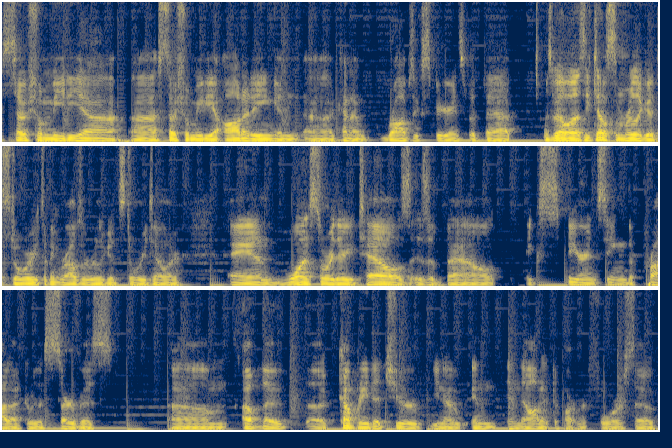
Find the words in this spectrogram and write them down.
social media, uh, social media auditing, and uh, kind of Rob's experience with that, as well as he tells some really good stories. I think Rob's a really good storyteller. And one story that he tells is about experiencing the product or the service um, of the uh, company that you're, you know, in in the audit department for. So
